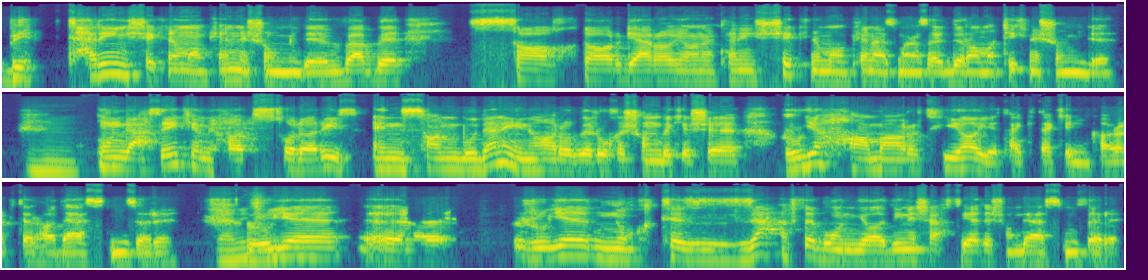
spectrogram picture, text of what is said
بهترین شکل ممکن نشون میده و به ساختارگرایانه ترین شکل ممکن از منظر دراماتیک نشون میده. اون لحظه ای که می‌خواد سولاریس انسان بودن اینها رو به رخشون بکشه روی هامارتیای تک تک این کاراکترها دست می‌ذاره. یعنی روی روی نقطه ضعف بنیادین شخصیتشون دست می‌ذاره.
